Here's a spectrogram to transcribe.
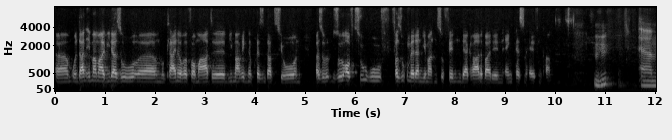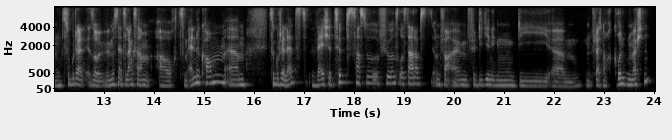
ähm, und dann immer mal wieder so ähm, kleinere Formate, wie mache ich eine Präsentation. Also so auf Zuruf versuchen wir dann jemanden zu finden, der gerade bei den Engpässen helfen kann. Mhm. Ähm, zu guter, also wir müssen jetzt langsam auch zum Ende kommen. Ähm, zu guter Letzt, welche Tipps hast du für unsere Startups und vor allem für diejenigen, die ähm, vielleicht noch gründen möchten?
